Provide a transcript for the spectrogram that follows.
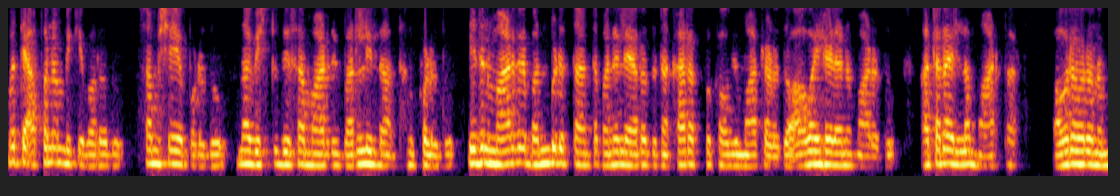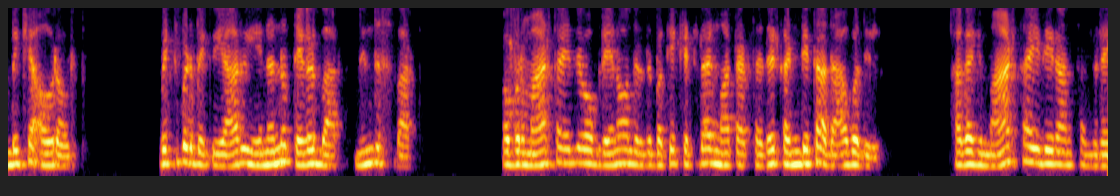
ಮತ್ತೆ ಅಪನಂಬಿಕೆ ಬರೋದು, ಸಂಶಯ ಪಡೋದು, ನಾವ್ ಎಷ್ಟು ದಿವಸ ಮಾಡಿದ್ವಿ, ಬರ್ಲಿಲ್ಲ ಅಂತ ಅನ್ಕೊಳ್ಳೋದು. ಇದನ್ನ ಮಾಡಿದ್ರೆ ಬಂದ್ಬಿಡುತ್ತಾ ಅಂತ ಮನೇಲಿ ಯಾರಾದ್ರು ನಕಾರಾತ್ಮಕವಾಗಿ ಮಾತಾಡೋದು, ಅವಹೇಳನ ಮಾಡೋದು ಆತರ ಎಲ್ಲ ಮಾಡ್ಬಾರ್ದು. ಅವರವರ ನಂಬಿಕೆ ಅವ್ರವ್ರದ್ದು. ಬಿಟ್ಟು ಬಿಡ್ಬೇಕು ಯಾರು ಏನನ್ನೂ ತೆಗಳ್ಬಾರ್ದು, ನಿಂದಿಸ್ಬಾರ್ದು. ಒಬ್ರು ಮಾಡ್ತಾ ಇದ್ರೆ ಒಬ್ರು ಏನೋ ಒಂದ್ರ ಬಗ್ಗೆ ಕೆಟ್ಟದಾಗಿ ಮಾತಾಡ್ತಾ ಇದ್ರೆ ಖಂಡಿತ ಅದಾಗೋದಿಲ್ಲ. ಹಾಗಾಗಿ ಮಾಡ್ತಾ ಇದ್ದೀರಾ ಅಂತಂದ್ರೆ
